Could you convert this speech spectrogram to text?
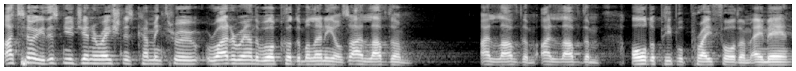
I tell you, this new generation is coming through right around the world called the millennials. I love them. I love them. I love them. Older people pray for them. Amen.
